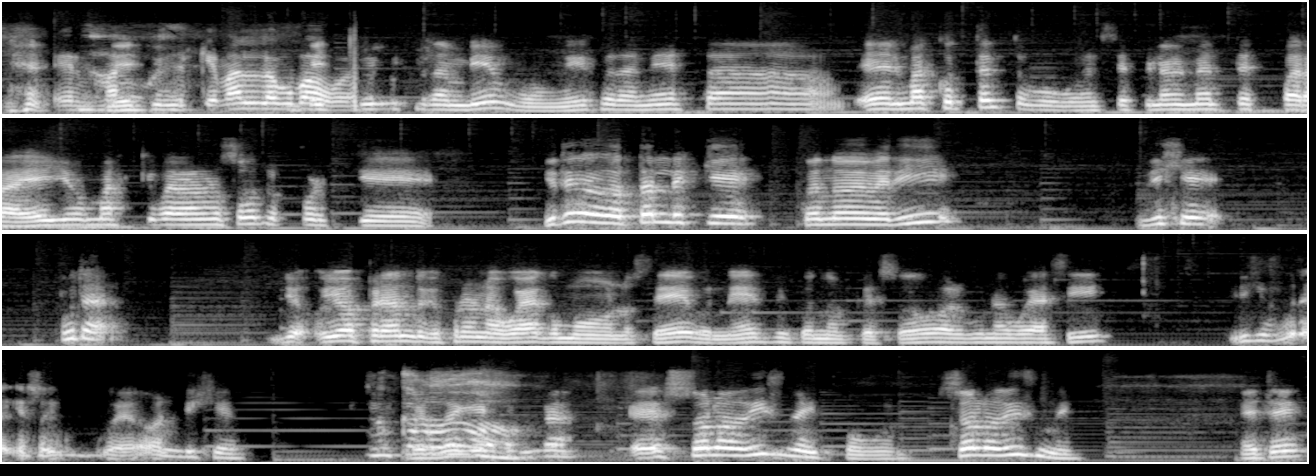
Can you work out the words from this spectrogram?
El, No, más- de hecho- el que más lo ha de ocupado, hecho, weón. mi hijo también. Mi hijo también está. Es el más contento, pues, weón. Si finalmente es para ellos más que para nosotros, porque. Yo tengo que contarles que cuando me metí, dije, puta. Yo, yo esperando que fuera una weá como, no sé, por Netflix cuando empezó, alguna weá así. Y dije, puta que soy un weón, dije. Nunca lo ¿Verdad que dudo. esa weá es solo Disney, po, weón? Solo Disney. ¿Cachai?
